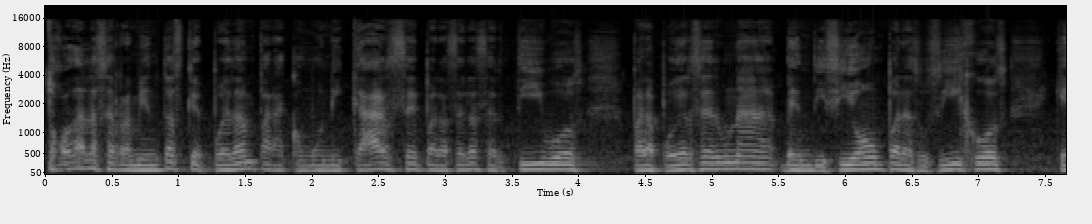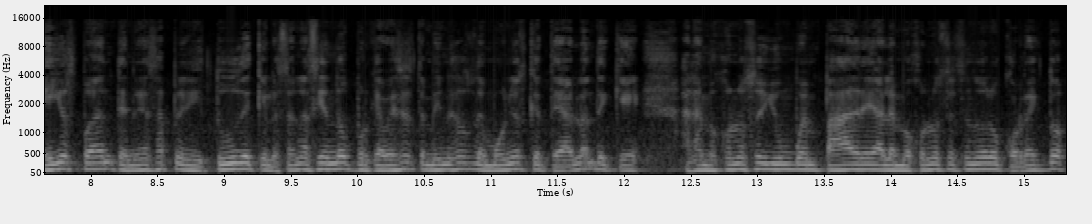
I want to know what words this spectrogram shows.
todas las herramientas que puedan para comunicarse, para ser asertivos, para poder ser una bendición para sus hijos, que ellos puedan tener esa plenitud de que lo están haciendo, porque a veces también esos demonios que te hablan de que a lo mejor no soy un buen padre, a lo mejor no estoy haciendo lo correcto,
